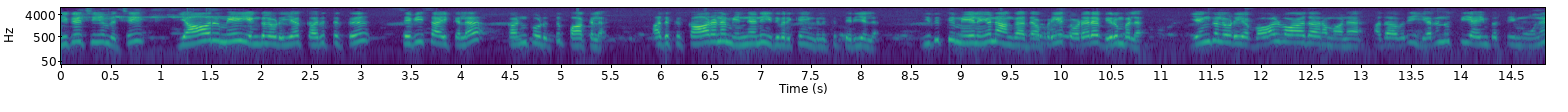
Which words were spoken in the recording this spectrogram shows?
நிகழ்ச்சியும் வச்சு யாருமே எங்களுடைய கருத்துக்கு செவி சாய்க்கலை கண் கொடுத்து பார்க்கல. அதுக்கு காரணம் என்னன்னு இது வரைக்கும் எங்களுக்கு தெரியல. இதுக்கு மேலேயும் நாங்கள் அதை அப்படியே தொடர விரும்பல. எங்களுடைய வாழ்வாதாரமான அதாவது இருநூத்தி ஐம்பத்தி மூணு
